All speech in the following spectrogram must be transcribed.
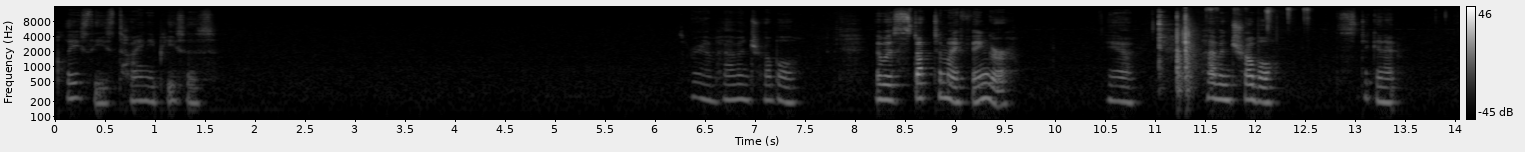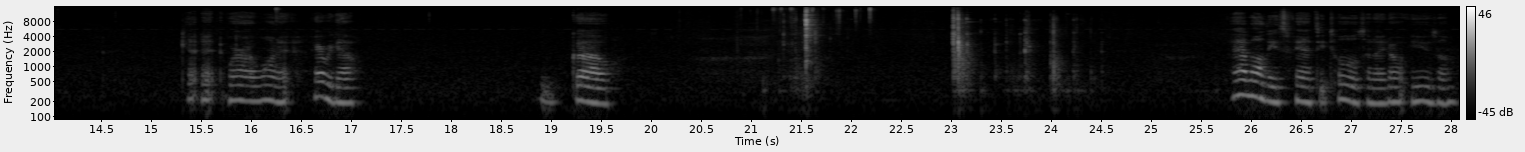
place these tiny pieces. Sorry, I'm having trouble. It was stuck to my finger. Yeah, having trouble sticking it getting it where I want it. There we go. Go. I have all these fancy tools and I don't use them.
